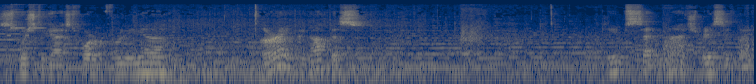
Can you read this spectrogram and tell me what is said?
switch the guys for for the. Uh... All right, I got this. Game set match basically.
